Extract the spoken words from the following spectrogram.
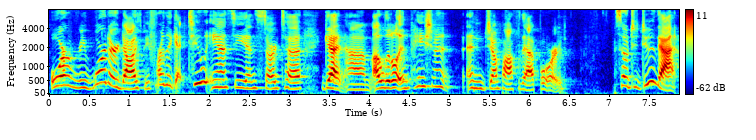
or reward our dogs before they get too antsy and start to get um, a little impatient and jump off that board. So to do that,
